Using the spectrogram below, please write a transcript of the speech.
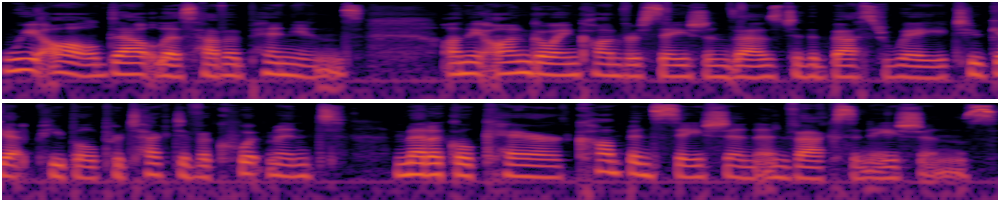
We all doubtless have opinions on the ongoing conversations as to the best way to get people protective equipment, medical care, compensation, and vaccinations.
